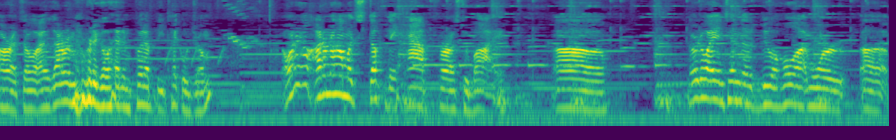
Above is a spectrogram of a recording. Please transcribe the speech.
Alright, so I gotta remember to go ahead and put up the taiko drum. I wonder how, I don't know how much stuff they have for us to buy. Uh, nor do I intend to do a whole lot more, uh,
